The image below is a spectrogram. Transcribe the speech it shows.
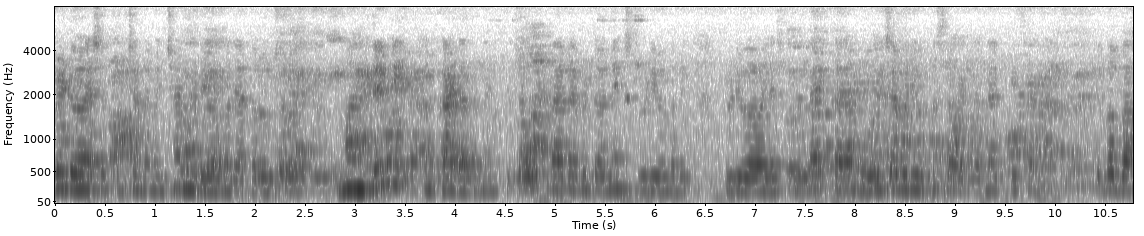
भेटूया अशा तुमच्या नवीन छान व्हिडिओमध्ये आता रोजच्या रोज म्हणते मी पण काढत नाही. चला बाय बाय भेटूया नेक्स्ट व्हिडिओमध्ये व्हिडिओ आवडल्यास लाईक करा. होळीचा व्हिडिओ कसा वाटला नक्की सांगा. ते बघा.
